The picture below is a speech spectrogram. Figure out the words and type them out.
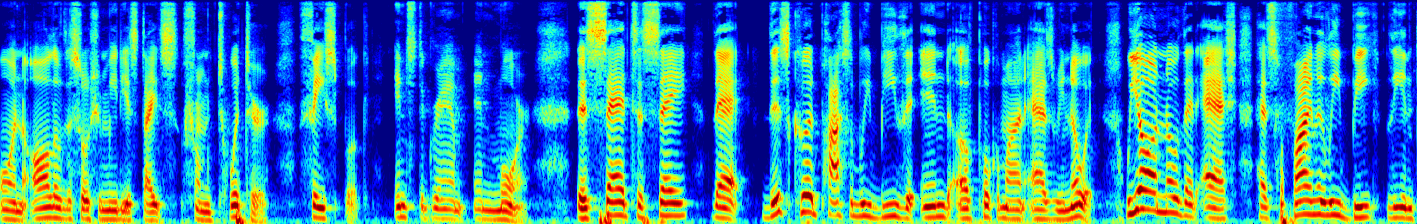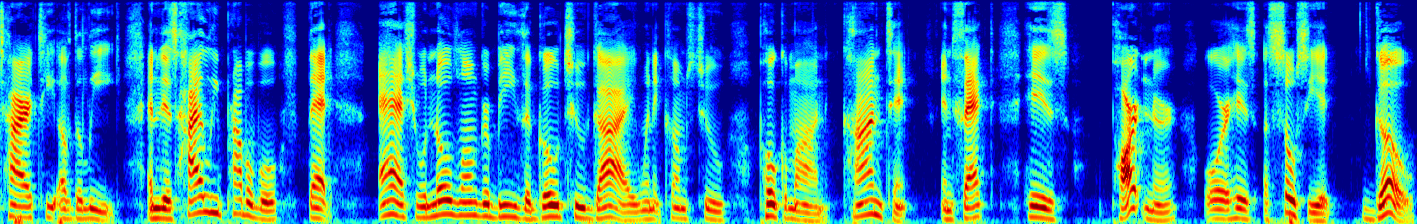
on all of the social media sites from Twitter, Facebook, Instagram, and more. It's sad to say that this could possibly be the end of Pokemon as we know it. We all know that Ash has finally beat the entirety of the league, and it is highly probable that Ash will no longer be the go to guy when it comes to Pokemon content. In fact, his partner or his associate, Goh,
